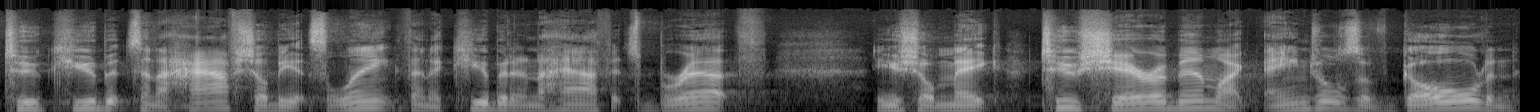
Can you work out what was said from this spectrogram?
Two cubits and a half shall be its length, and a cubit and a half its breadth. You shall make two cherubim like angels of gold and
